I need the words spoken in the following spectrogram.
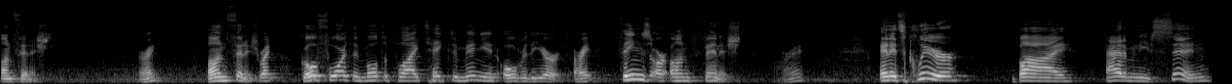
unfinished. All right? Unfinished, right? Go forth and multiply, take dominion over the earth. All right? Things are unfinished. All right? And it's clear by Adam and Eve's sin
